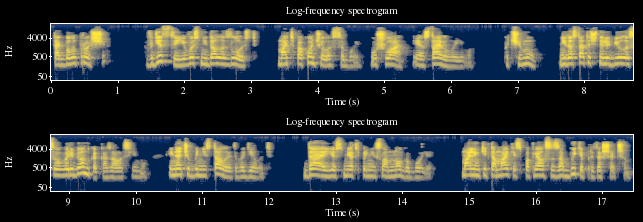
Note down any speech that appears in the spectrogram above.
Так было проще. В детстве его снедала злость. Мать покончила с собой, ушла и оставила его. Почему? Недостаточно любила своего ребенка, казалось ему. Иначе бы не стала этого делать. Да, ее смерть принесла много боли. Маленький Тамакис поклялся забыть о произошедшем,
